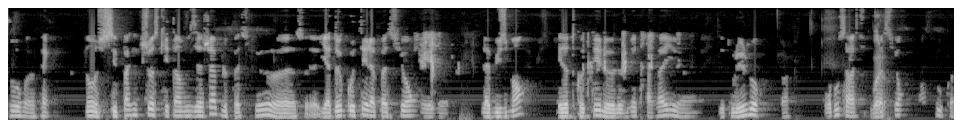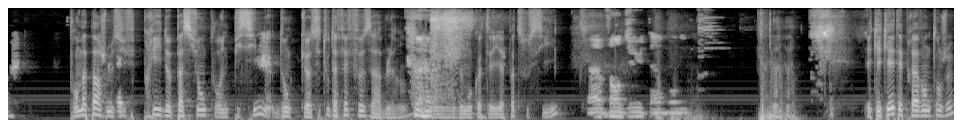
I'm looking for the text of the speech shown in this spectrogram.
jour, euh, enfin, non, c'est pas quelque chose qui est envisageable parce que euh, il y a d'un côté la passion et l'amusement, et d'autre côté le, le vrai travail euh, de tous les jours. quoi. Pour nous, ça reste une Voilà. passion en tout, quoi. Pour ma part, je me suis pris de passion pour une piscine, donc euh, c'est tout à fait faisable hein, euh, de mon côté, il n'y a pas de souci. T'as un vendu, t'as un vendu. Et Keke, t'es prêt à vendre ton jeu?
